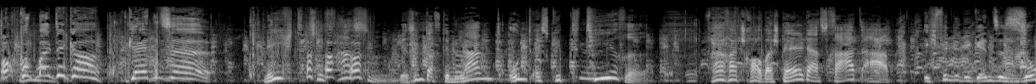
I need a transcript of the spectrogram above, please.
Oh, guck mal, Dicker. Gänse. Nicht zu fassen. Wir sind auf dem Land und es gibt Tiere. Fahrradschrauber, stell das Rad ab. Ich finde die Gänse so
